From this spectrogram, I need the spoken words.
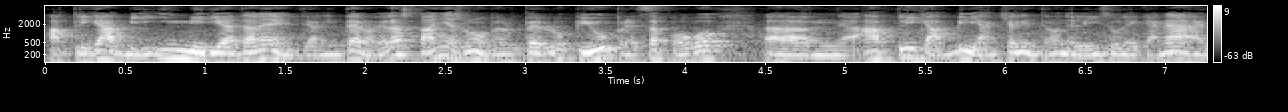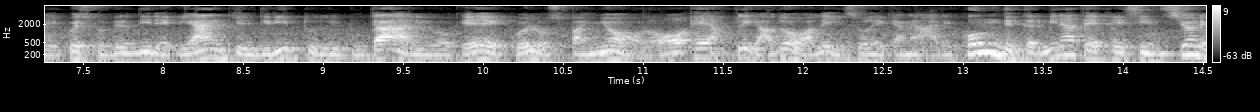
applicabili immediatamente all'interno della Spagna sono per, per lo più, prezza poco, ehm, applicabili anche all'interno delle isole Canarie. Questo per dire che anche il diritto tributario, che è quello spagnolo, è applicato alle isole Canarie, con determinate esenzioni,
